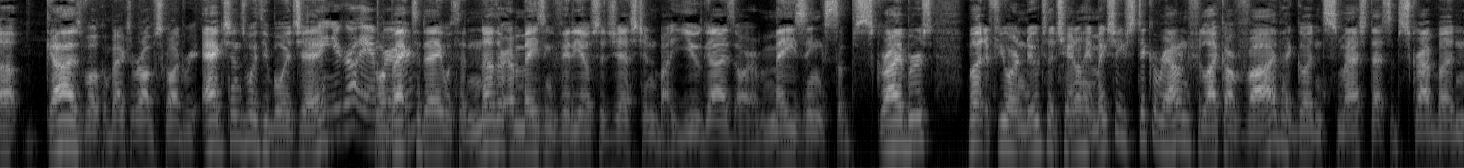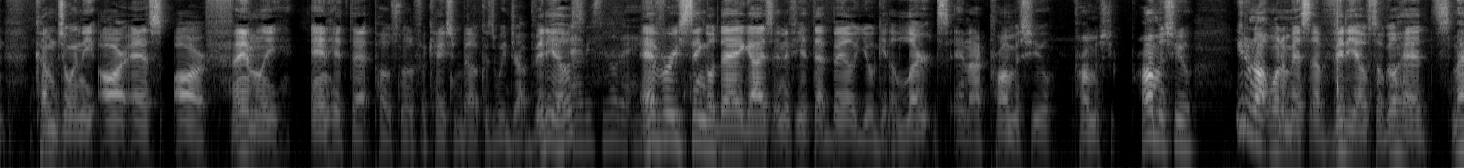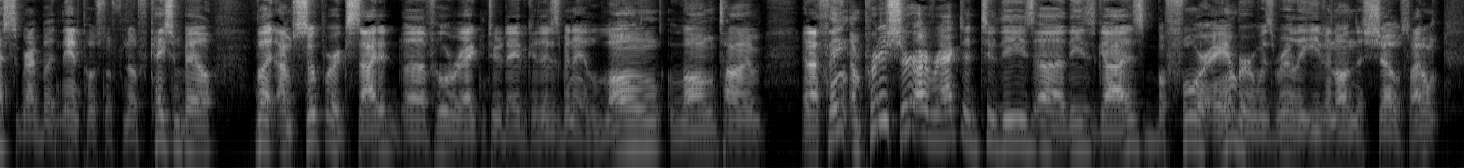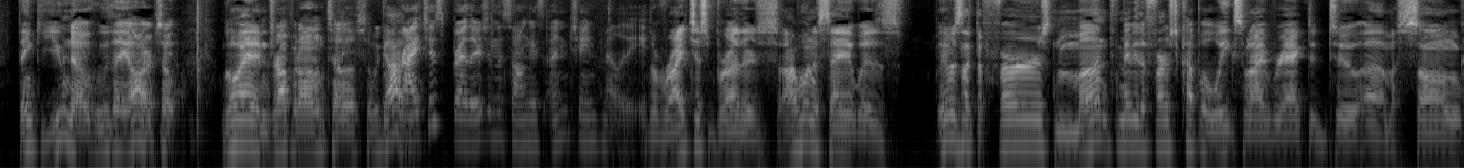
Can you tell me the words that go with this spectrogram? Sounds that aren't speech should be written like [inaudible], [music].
up, guys? Welcome back to Rob Squad Reactions with your boy Jay. And your girl Amber. We're back today with another amazing video suggestion by you guys, our amazing subscribers. But if you are new to the channel, hey, make sure you stick around. And if you like our vibe, hey, go ahead and smash that subscribe button. Come join the RSR family and hit that post notification bell because we drop videos every single day. Every single day, guys. And if you hit that bell, you'll get alerts. And I promise you, promise you, promise you, you do not want to miss a video. So go ahead, smash the subscribe button and post notification bell. But I'm super excited of who we're reacting to today because it has been a long, long time and I think I'm pretty sure I reacted to these uh, these guys before Amber was really even on the show. So I don't think you know who they are. So go ahead and drop it on them. Tell us who we got. Righteous Brothers, and the song is Unchained Melody. The Righteous Brothers. I want to say it was it was like the first month, maybe the first couple of weeks when I reacted to um, a song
